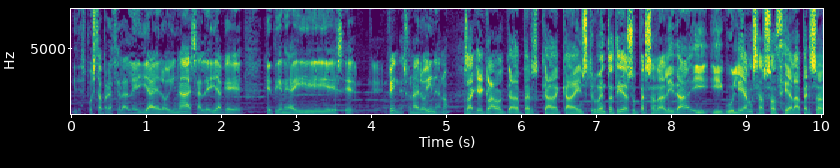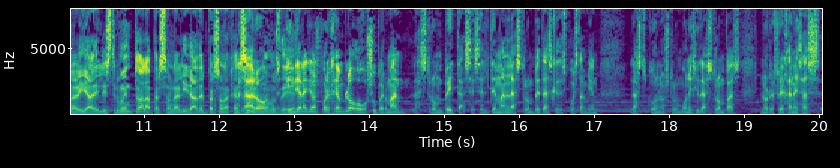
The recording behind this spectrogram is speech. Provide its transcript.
y después te aparece la Leia heroína, esa Leia que, que tiene ahí, eh, en fin, es una heroína, ¿no? O sea que claro, cada, cada, instrumento tiene su personalidad y, Williams asocia la personalidad del instrumento a la personalidad del personaje en claro, sí. Indiana Jones, por ejemplo, o Superman, las trompetas, es el tema en las trompetas que después también las, con los trombones y las trompas nos reflejan esas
